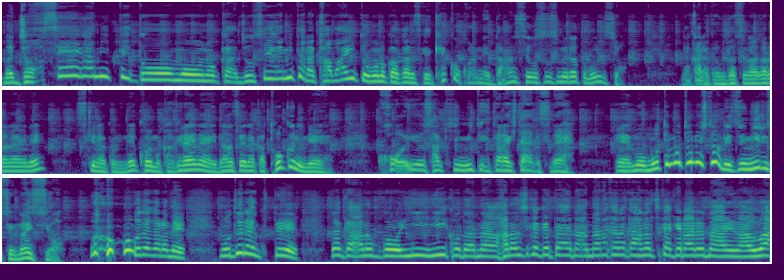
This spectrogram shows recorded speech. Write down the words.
まあ、女性が見てどう思うのか、女性が見たら可愛いと思うのか分かるんですけど、結構これね、男性おすすめだと思うんですよ。なかなかうだつながらないね、好きな子にね、声もかけられない男性なんか特にね、こういう作品見ていただきたいですね。えー、もう元々の人は別に見る必要ないですよ。だからね、モテなくて、なんかあの子いい、いい子だな、話しかけたいな、なかなか話しかけられないな、うわ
